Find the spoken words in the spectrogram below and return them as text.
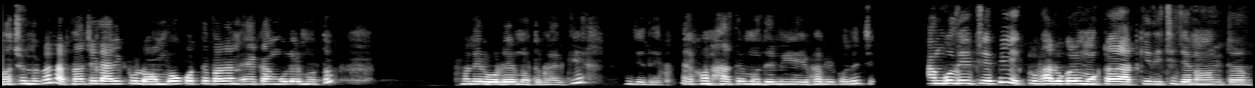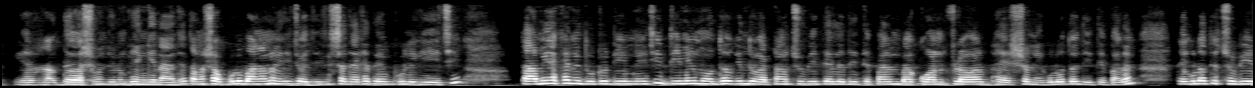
পছন্দ করেন। আপনারা চাইলে আরেকটু লম্বও করতে পারেন এক আঙ্গুলের মতো। মানে রোলের মতন আর কি। যে দেখুন, এখন হাতের মধ্যে নিয়ে এভাবে করে আঙ্গুল দিয়ে চেপে একটু ভালো করে মুখটা আটকে দিচ্ছি যেন এটা দেওয়ার সময় যেন ভেঙে না যায়। তো আমার সবগুলো বানানো হয়েছে ওই জিনিসটা দেখাতে ভুলে গিয়েছি। তা আমি এখানে দুটো ডিম নিয়েছি। ডিমের মধ্যেও কিন্তু আপনারা চুবিয়ে তেলে দিতে পারেন বা কর্নফ্লাওয়ার ভ্যাসন এগুলো তো দিতে পারেন। তো এগুলোতে চুবিয়ে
